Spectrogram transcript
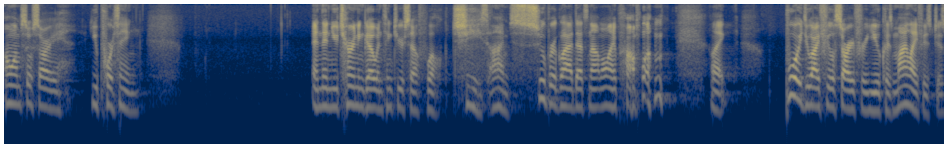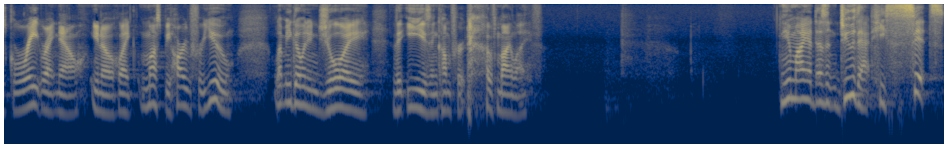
oh, I'm so sorry, you poor thing and then you turn and go and think to yourself, well, geez, I'm super glad that's not my problem. like, boy, do I feel sorry for you because my life is just great right now. You know, like, must be hard for you. Let me go and enjoy the ease and comfort of my life. Nehemiah doesn't do that. He sits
